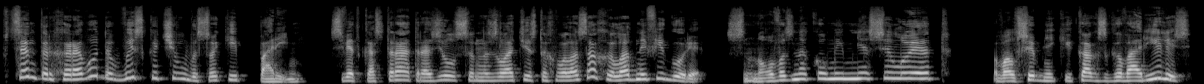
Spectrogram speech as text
В центр хоровода выскочил высокий парень. Свет костра отразился на золотистых волосах и ладной фигуре. Снова знакомый мне силуэт. Волшебники как сговорились.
